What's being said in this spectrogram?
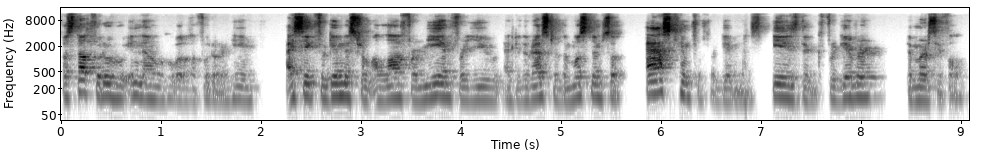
فاستغفروه إنه هو الغفور الرحيم I seek forgiveness from Allah for me and for you and to the rest of the Muslims. So ask him for forgiveness. He is the forgiver, the merciful.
